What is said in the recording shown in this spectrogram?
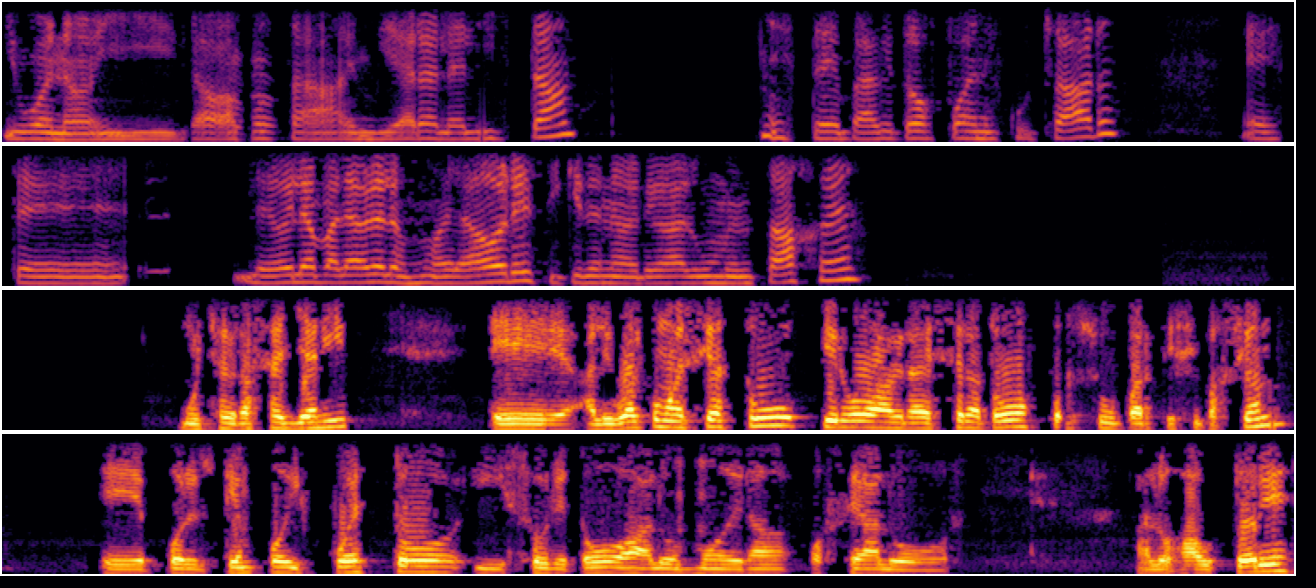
y bueno y la vamos a enviar a la lista este para que todos puedan escuchar. Este le doy la palabra a los moderadores si quieren agregar algún mensaje. Muchas gracias, Yanni. Eh, al igual como decías tú, quiero agradecer a todos por su participación, eh, por el tiempo dispuesto y sobre todo a los moderados, o sea, a los, a los autores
